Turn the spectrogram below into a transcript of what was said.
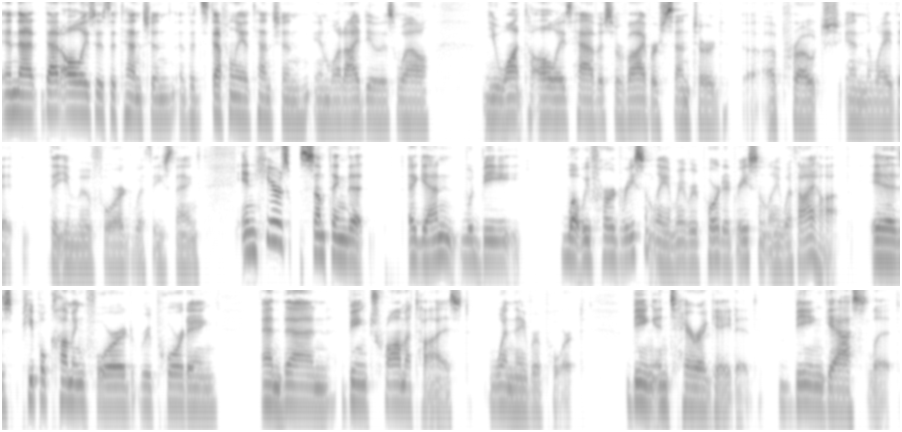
and that that always is a tension that's definitely a tension in what i do as well. You want to always have a survivor centered uh, approach in the way that that you move forward with these things. And here's something that again would be what we've heard recently and we reported recently with ihop is people coming forward reporting and then being traumatized when they report, being interrogated, being gaslit,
